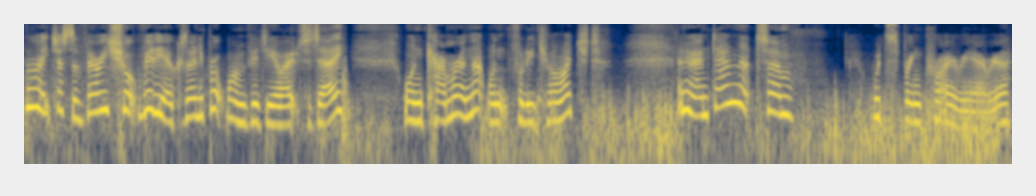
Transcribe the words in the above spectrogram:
Right, just a very short video because I only brought one video out today, one camera, and that wasn't fully charged. Anyway, I'm down at um, Woodspring Priory area.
